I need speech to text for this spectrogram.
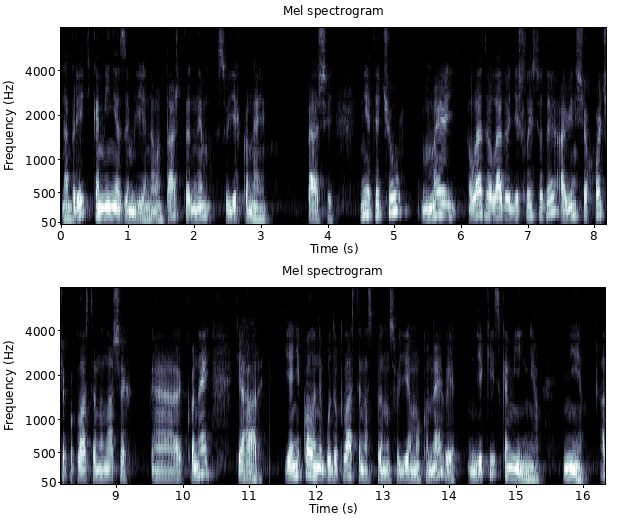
Наберіть каміння землі, навантажте ним своїх коней. Перший. Ні, ти чув? Ми ледве-ледве дійшли сюди, а він ще хоче покласти на наших коней тягар. Я ніколи не буду класти на спину своєму коневі якісь каміння. Ні. А,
